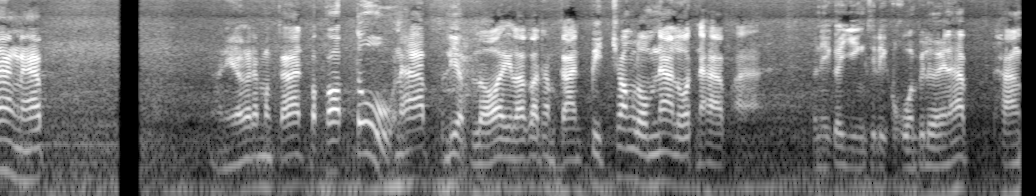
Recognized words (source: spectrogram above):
ตั้งนะครับอันนี้เราก็ทำการประกอบตู้นะครับ เรียบร้อยแล้วก็ทำการปิดช่องลมหน้ารถนะครับอ่าตอนนี้ก็ยิงซิลิโคนไปเลยนะครับ ทั้ง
